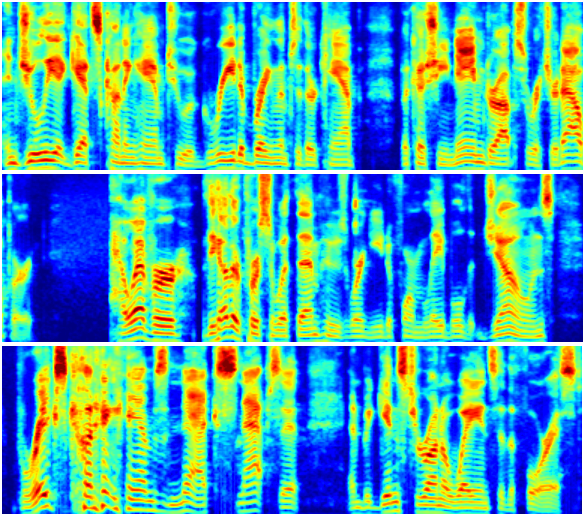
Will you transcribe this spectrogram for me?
And Juliet gets Cunningham to agree to bring them to their camp because she name drops Richard Alpert. However, the other person with them, who's wearing a uniform labeled Jones, breaks Cunningham's neck, snaps it, and begins to run away into the forest.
